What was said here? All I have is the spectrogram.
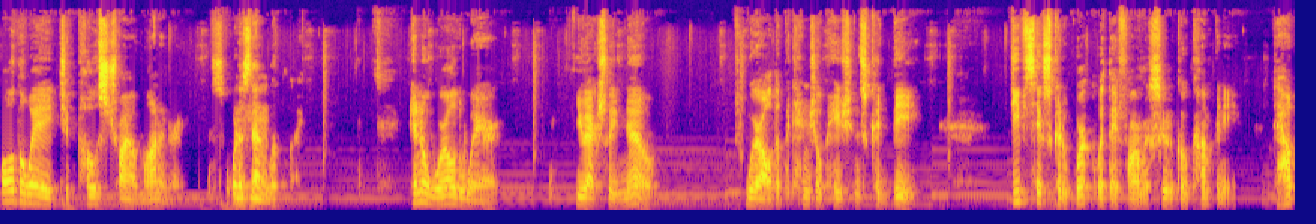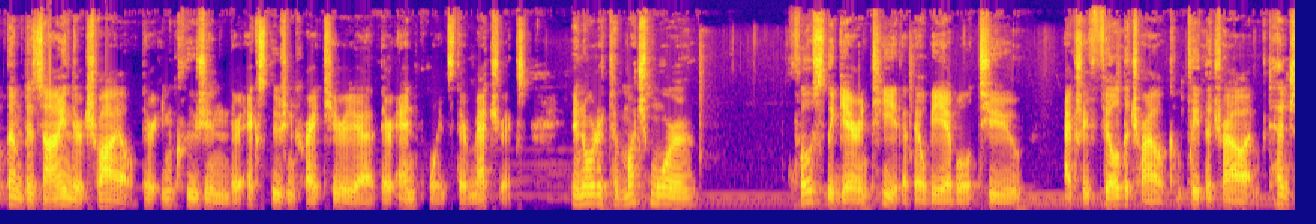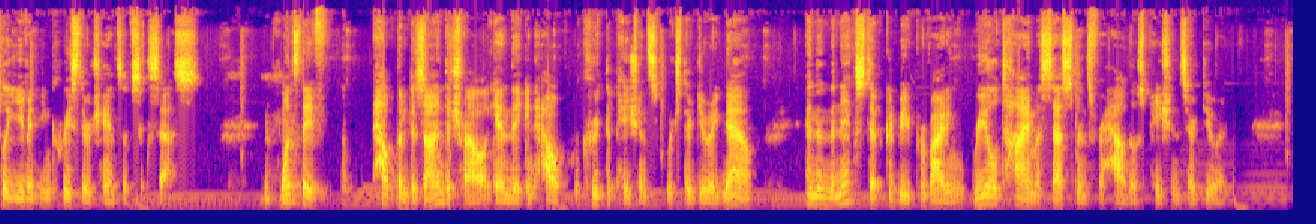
all the way to post trial monitoring. So, what does mm-hmm. that look like? In a world where you actually know where all the potential patients could be. Deep6 could work with a pharmaceutical company to help them design their trial, their inclusion, their exclusion criteria, their endpoints, their metrics, in order to much more closely guarantee that they'll be able to actually fill the trial, complete the trial, and potentially even increase their chance of success. Mm-hmm. Once they've helped them design the trial, again, they can help recruit the patients, which they're doing now, and then the next step could be providing real time assessments for how those patients are doing.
